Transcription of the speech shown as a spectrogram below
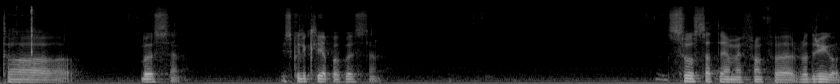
Ta bussen. Vi skulle kliva på bussen. Så satte jag mig framför Rodrigo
